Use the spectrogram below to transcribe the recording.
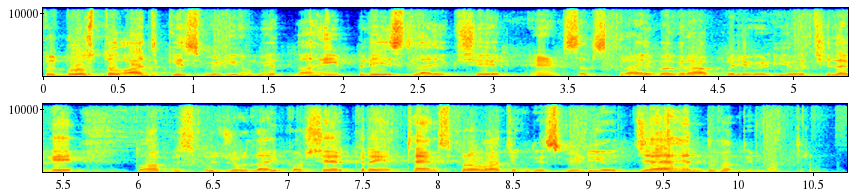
तो दोस्तों, आज की इस वीडियो में इतना ही। Please like share and subscribe अगर आपको ये वीडियो अच्छी लगे तो आप इसको ज़रूर लाइक और शेयर करें। Thanks for watching this video जय हिंद, वंदे मातरम।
